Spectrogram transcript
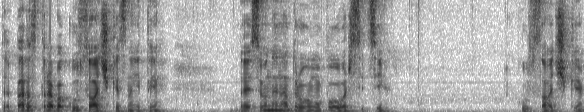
Тепер треба кусачки знайти. Десь вони на другому поверсі ці. Кусачки.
